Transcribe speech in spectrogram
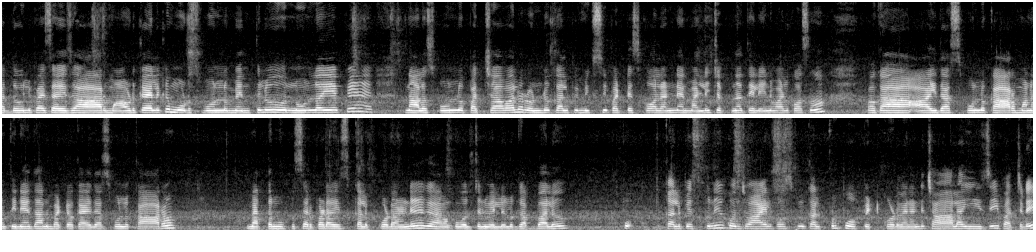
పెద్ద ఉల్లిపాయ సైజు ఆరు మామిడికాయలకి మూడు స్పూన్లు మెంతులు నూనెలో వేపి నాలుగు స్పూన్లు పచ్చావాలు రెండు కలిపి మిక్సీ పట్టేసుకోవాలండి. నేను మళ్ళీ చెప్తున్నా తెలియని వాళ్ళ కోసం. ఒక ఐదారు స్పూన్లు కారం మనం తినేదాన్ని బట్టి ఒక ఐదారు స్పూన్లు కారం మెత్తని ఉప్పు సరిపడా వేసి కలుపుకోవడం అండి. ఒక ఒలిచిన వెల్లుల్లి గబ్బాలు కలిపేసుకుని కొంచెం ఆయిల్ పోసుకుని కలుపుకొని పోపు పెట్టుకోవడమేనండి. చాలా ఈజీ పచ్చడి.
